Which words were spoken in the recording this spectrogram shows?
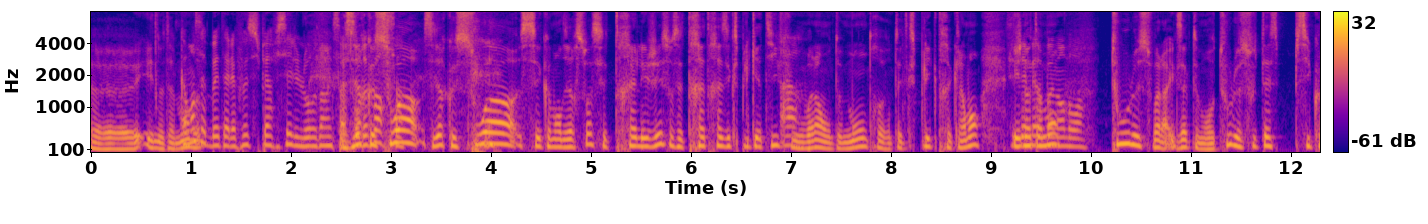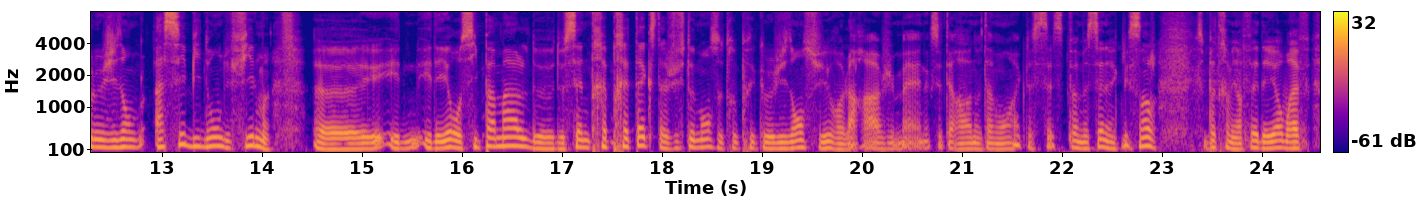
euh, et notamment. Comment ça peut être à la fois superficiel et lourdingue? C'est Ah, c'est-à-dire tour que de force, soit, c'est-à-dire que soit c'est comment dire, soit c'est très léger, soit c'est très très explicatif. Ah. Où, voilà, on te montre, on t'explique très clairement, C'est et bon notamment endroit. Tout le voilà exactement tout le sous-texte psychologisant assez bidon du film euh, et, et d'ailleurs aussi pas mal de, de scènes très prétextes à justement ce truc psychologisant sur la rage humaine etc notamment avec cette fameuse scène avec les singes qui sont pas très bien faits d'ailleurs bref.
